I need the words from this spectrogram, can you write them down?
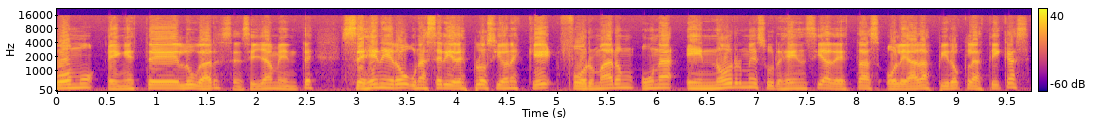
cómo en este lugar sencillamente se generó una serie de explosiones que formaron una enorme surgencia de estas oleadas piroclásticas.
